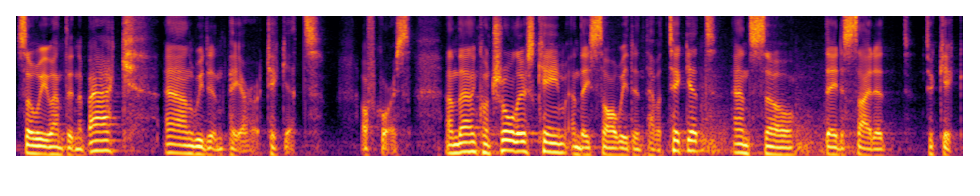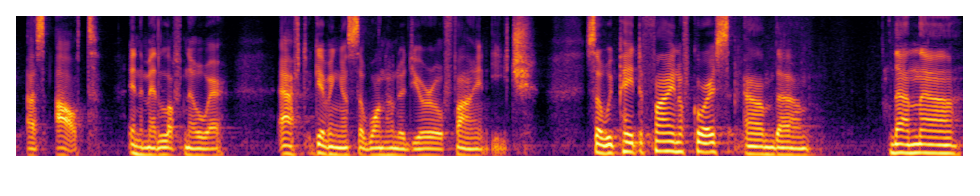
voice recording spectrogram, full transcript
So we went in the back and we didn't pay our ticket of course. And then controllers came and they saw we didn't have a ticket, and so they decided to kick us out in the middle of nowhere after giving us a 100 euro fine each. So we paid the fine, of course, and um, then uh,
